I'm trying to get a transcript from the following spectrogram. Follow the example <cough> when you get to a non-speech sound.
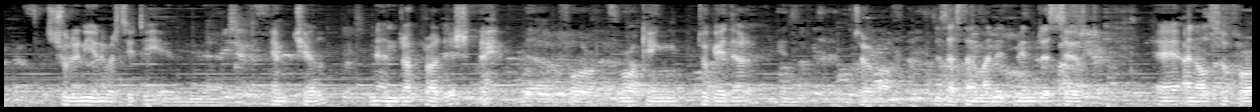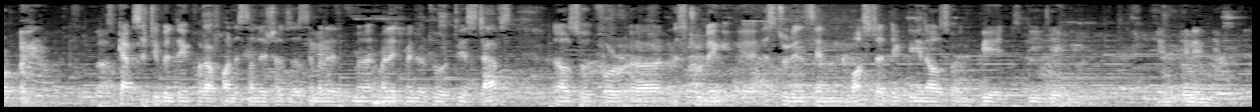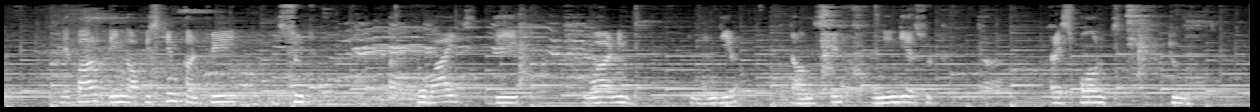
Shoolini University in uh, Mchil in Andhra Pradesh <coughs> uh, for working together in, in terms of disaster management research uh, and also for capacity building for Afghanistan Disaster Management Authority staffs and also for uh, student, uh, students in master degree and also in PhD degree in, in India. Nepal being a upstream country should provide the warning to India downstream and India should uh, respond to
